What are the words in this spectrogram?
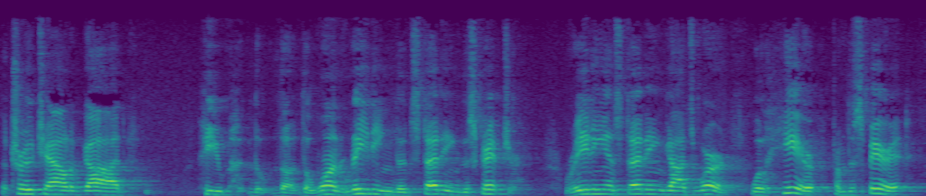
The true child of God, he, the, the, the one reading and studying the Scripture, reading and studying God's Word, will hear from the Spirit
